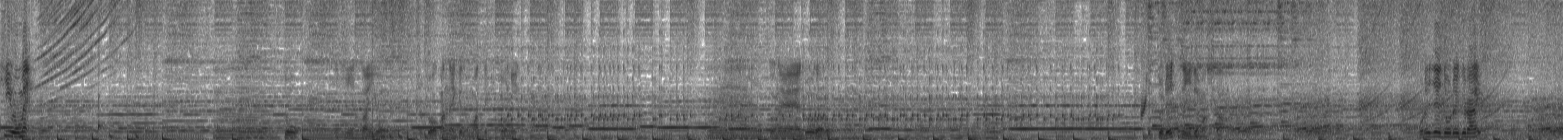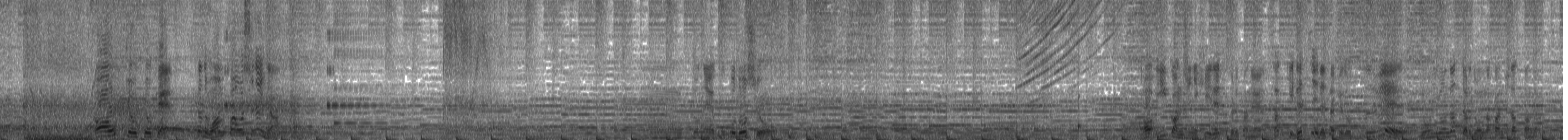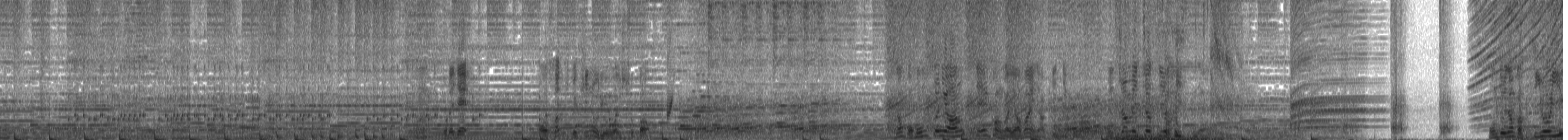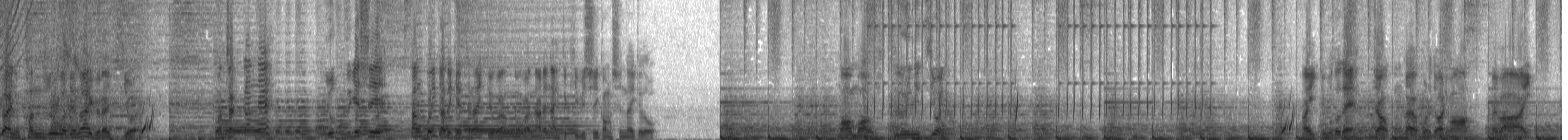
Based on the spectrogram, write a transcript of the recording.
火多めうーんと、1234。ちょっとわかんないけど、まあ、適当に。うーんとね、どうだろう。ちょっと列入れました。これでどれぐらい？あー、オッケーオッケーオッケー。ただワンパンはしないんだ。ね、ここどうしよう。あ、いい感じに火出てくれたね。さっき列入れたけど、2A44 だったらどんな感じだったんだろう。うん、これで。あ、さっきと火の量は一緒か。なんか本当に安定感がやばいな、筋肉マン。めちゃめちゃ強いっすね。本当になんか強い以外の感情が出ないぐらい強い。まあ、若干ね、4つ消し、3個以下で消せないっていうのが慣れないと厳しいかもしれないけど。まあまあ、普通に強いな。はい、ということで、じゃあ今回はこれで終わります。バイバーイ。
